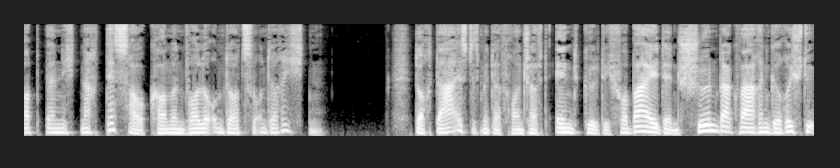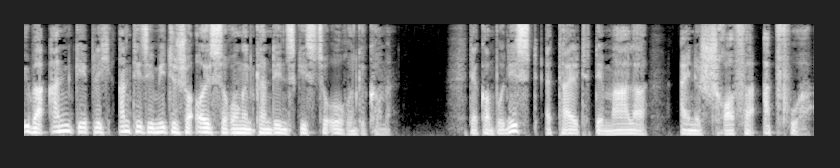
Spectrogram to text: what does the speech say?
ob er nicht nach Dessau kommen wolle, um dort zu unterrichten. Doch da ist es mit der Freundschaft endgültig vorbei, denn Schönberg waren Gerüchte über angeblich antisemitische Äußerungen Kandinskys zu Ohren gekommen. Der Komponist erteilt dem Maler eine schroffe Abfuhr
